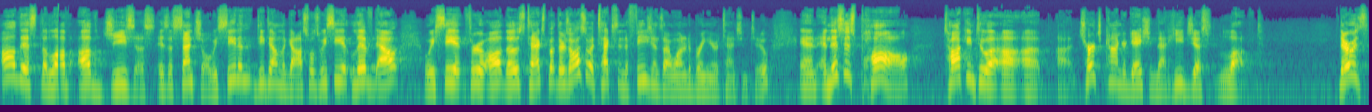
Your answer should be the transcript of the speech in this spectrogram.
all this, the love of Jesus is essential. We see it in detail in the Gospels. We see it lived out. We see it through all those texts. But there's also a text in Ephesians I wanted to bring your attention to, and and this is Paul talking to a, a, a church congregation that he just loved. There was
